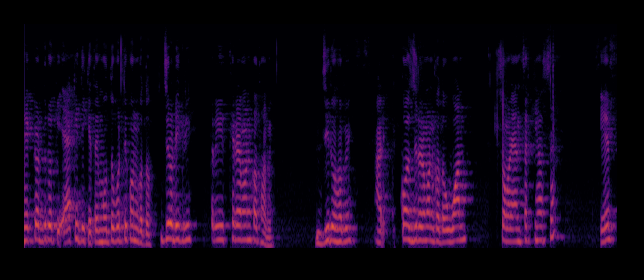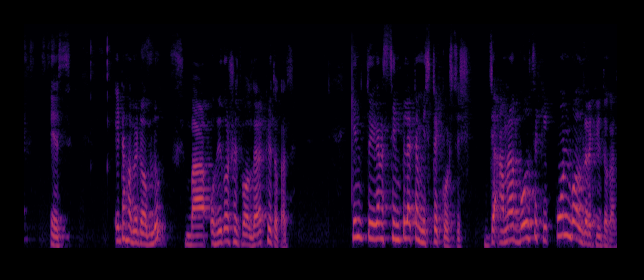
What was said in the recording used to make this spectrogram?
ভেক্টর দুটো কি একই দিকে, তাই মধ্যবর্তী কোণ কত? জিরো ডিগ্রি তাহলে থেটার মান কত হবে? জিরো হবে। আর কস জিরোর মান কত? ওয়ান সো আমার অ্যান্সার কী হচ্ছে? এফ এস এটা হবে ডব্লু বা অভিকর্ষজ বল দ্বারা কৃত কাজ কিন্তু এখানে সিম্পল একটা মিস্টেক করছিস, যে আমরা বলছি কি, কোন বল দ্বারা কৃত কাজ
